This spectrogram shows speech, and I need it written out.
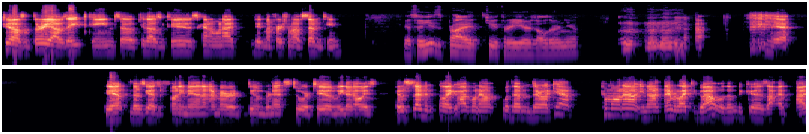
2003. I was 18, so 2002 is kind of when I did my first one. I was 17. Yeah, so he's probably two, three years older than you. yeah. Yep, those guys are funny, man. I remember doing Burnett's tour too, and we'd always it was seven. Like I went out with them. They're like, "Yeah, come on out." You know, I never liked to go out with them because I I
